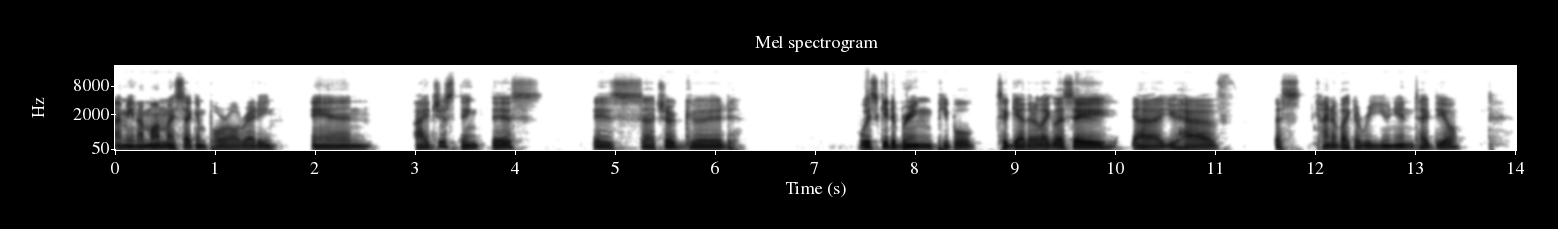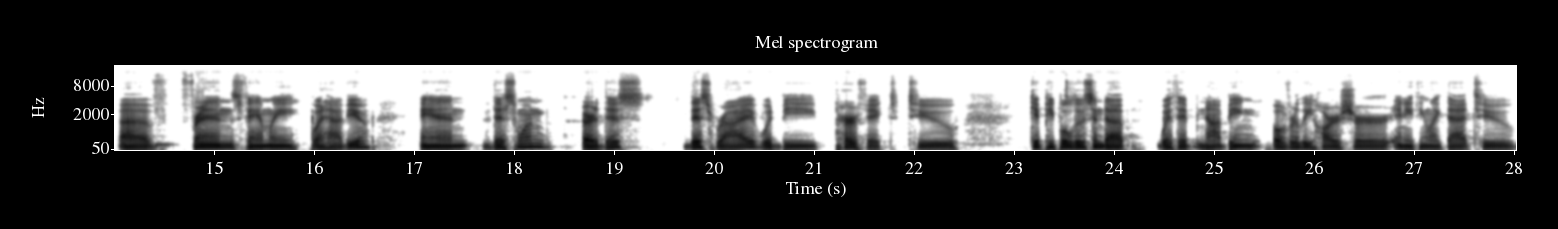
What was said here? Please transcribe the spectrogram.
I mean, I'm on my second pour already, and I just think this is such a good whiskey to bring people together. Like, let's say uh, you have a kind of like a reunion type deal of friends, family, what have you, and this one or this this rye would be perfect to get people loosened up with it not being overly harsh or anything like that to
